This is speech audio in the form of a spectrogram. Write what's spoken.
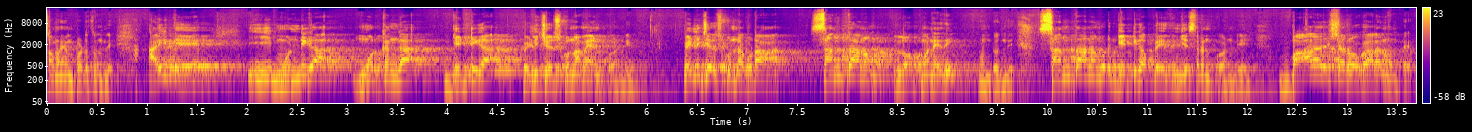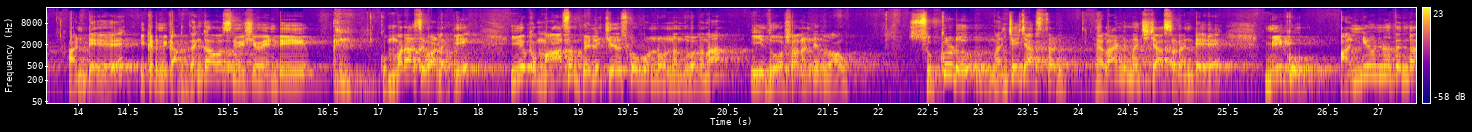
సమయం పడుతుంది. అయితే ఈ మొండిగా మూర్ఖంగా గట్టిగా పెళ్ళి చేసుకున్నామే అనుకోండి. పెళ్ళి చేసుకున్నా కూడా సంతానం లోపం అనేది ఉంటుంది. సంతానం కూడా గట్టిగా ప్రయత్నం చేశారనుకోండి బాలరిష రోగాలను ఉంటాయి. అంటే ఇక్కడ మీకు అర్థం కావాల్సిన విషయం ఏంటి? కుంభరాశి వాళ్ళకి ఈ యొక్క మాసం పెళ్ళి చేసుకోకుండా ఉన్నందువలన ఈ దోషాలన్నీ రావు. శుక్రుడు మంచి చేస్తాడు. ఎలాంటి మంచి చేస్తాడంటే మీకు అన్యోన్యతంగా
